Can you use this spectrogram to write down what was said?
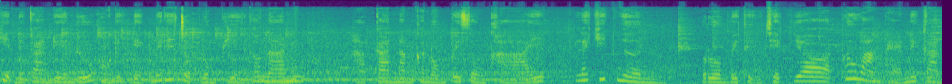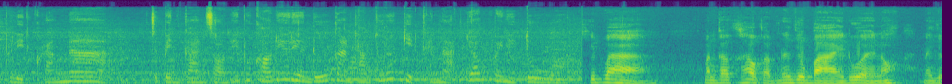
กิจในการเรียนรู้ของเด็กๆ ไม่ได้จบลงเพียงเท่านั้น หากการนำขนมไปส่งขายและคิดเงิน รวมไปถึงเช็คยอด เพื่อวางแผนในการผลิตครั้งหน้า จะเป็นการสอนให้พวกเขาได้เรียนรู้การทำธุรกิจขนาดย่อมไปในตัว คิดว่า มันก็เข้ากับนโยบายด้วยเนาะนโย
